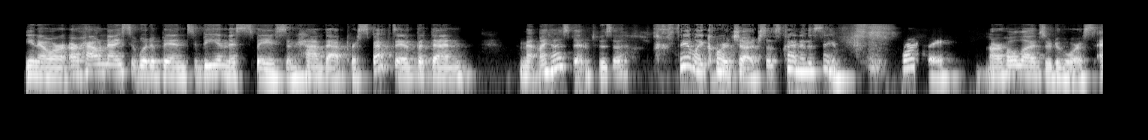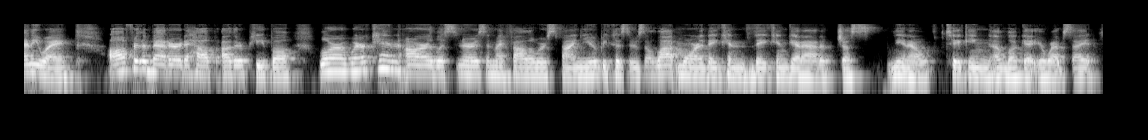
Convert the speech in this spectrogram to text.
you know, or, or how nice it would have been to be in this space and have that perspective. But then met my husband, who's a family court judge. So it's kind of the same. Exactly. Our whole lives are divorced. Anyway, all for the better to help other people. Laura, where can our listeners and my followers find you? Because there's a lot more they can they can get out of just, you know, taking a look at your website.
